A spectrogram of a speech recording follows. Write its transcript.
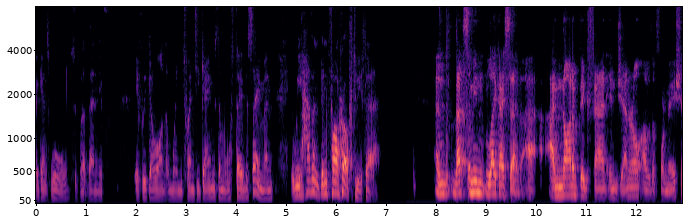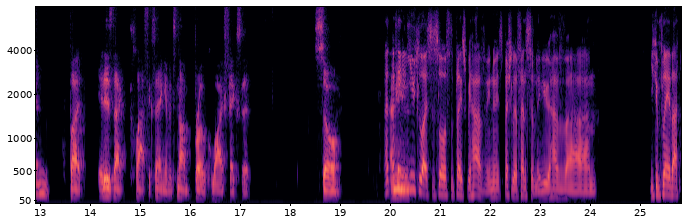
against Wolves, but then if if we go on and win 20 games, then we'll stay the same. And we haven't been far off, to be fair. And that's, I mean, like I said, I, I'm not a big fan in general of the formation, but it is that classic saying if it's not broke, why fix it? So, I, I, I mean, think it utilizes a lot of the players we have, you know, especially offensively. You have, um, you can play that,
